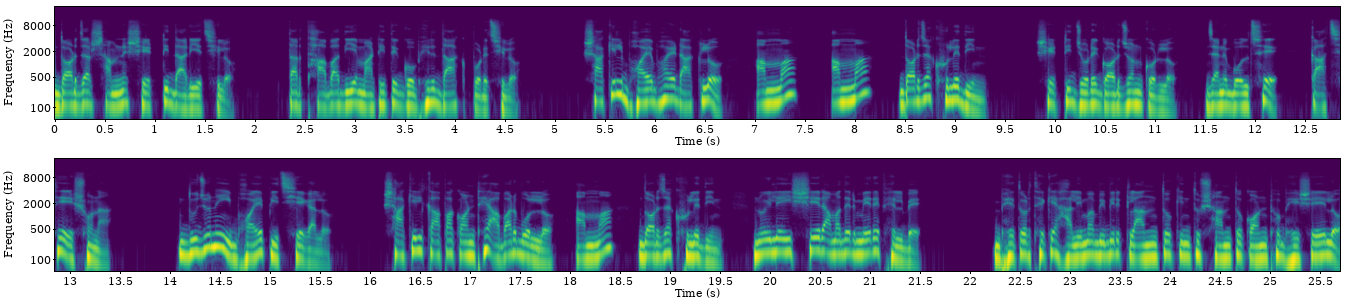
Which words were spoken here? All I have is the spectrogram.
দরজার সামনে শেডটি দাঁড়িয়েছিল। তার থাবা দিয়ে মাটিতে গভীর দাগ পড়েছিল। শাকিল ভয়ে ভয়ে ডাকল, আম্মা আম্মা, দরজা খুলে দিন। শেঠটি জোরে গর্জন করল, যেন বলছে, কাছে এসো না। দুজনেই ভয়ে পিছিয়ে গেল। শাকিল কাপা কণ্ঠে আবার বলল, আম্মা, দরজা খুলে দিন, নইলে এই শের আমাদের মেরে ফেলবে। ভেতর থেকে হালিমা বিবির ক্লান্ত কিন্তু শান্ত কণ্ঠ ভেসে এলো,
